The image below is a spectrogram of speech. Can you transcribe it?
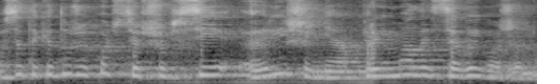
Все-таки дуже хочеться, щоб всі рішення приймалися виважено.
